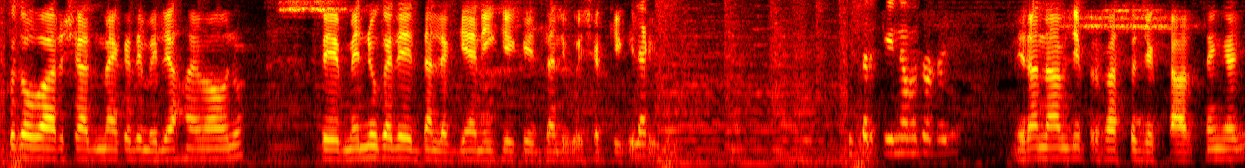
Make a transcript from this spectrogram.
ਇੱਕ ਦੋ ਵਾਰ ਸ਼ਾਇਦ ਮੈਂ ਕਦੇ ਮਿਲਿਆ ਹੋਇਆ ਮੈਂ ਉਹਨੂੰ। ਤੇ ਮੈਨੂੰ ਕਦੇ ਇਦਾਂ ਲੱਗਿਆ ਨਹੀਂ ਕਿ ਕਿ ਇਦਾਂ ਦੀ ਕੋਈ ਸ਼ੱਕੀ ਕੀਤੀ ਸਰ ਕੀ ਨਾਮ ਹੈ ਤੁਹਾਡਾ ਜੀ? ਮੇਰਾ ਨਾਮ ਜੀ ਪ੍ਰੋਫੈਸਰ ਜਗਤਾਰ ਸਿੰਘ ਹੈ ਜੀ।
